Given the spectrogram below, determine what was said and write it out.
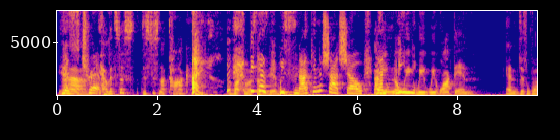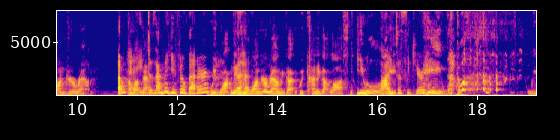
Yeah, trip. Yeah, let's just let's just not talk about some of the because we we snuck in a shot show. I then mean, no, we, we, we, we walked in and just wandered around. okay. about that? Does that make you feel better? We walked in, we wandered around, we got we kind of got lost. you lied we- to security. Hey, what the? we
